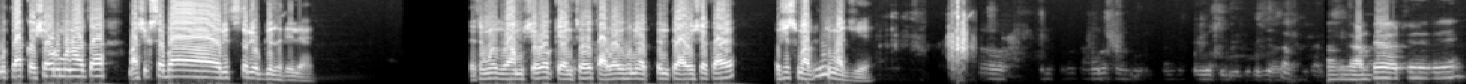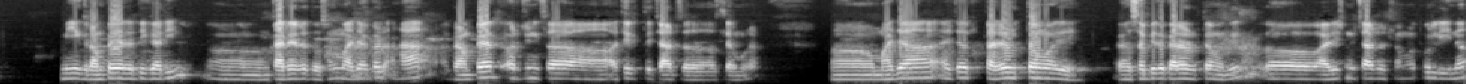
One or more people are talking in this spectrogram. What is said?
मग त्या कशावर मनाचा मासिक सभा रितसर योग्य झालेली आहे. त्याच्यामुळे ग्रामसेवक यांच्यावर कारवाई होणे अत्यंत आवश्यक आहे. अशीच मागणी माझी आहे. ग्रामपंचायत मी ग्रामपंचायत अधिकारी कार्यरत असून माझ्याकडं हा ग्रामपंचायत अर्जुनीचा अतिरिक्त चार्ज असल्यामुळं माझ्या याच्यात कार्यवृत्तामध्ये सभ्यता कार्यवृत्तामध्ये ॲडिशनल चार्ज असल्यामुळे तो लिहिणं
